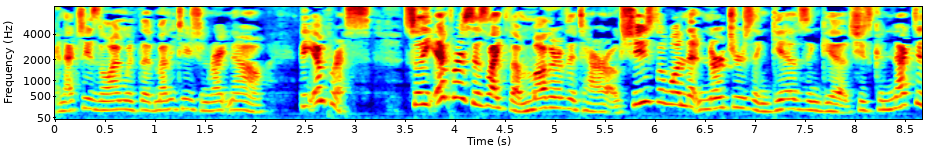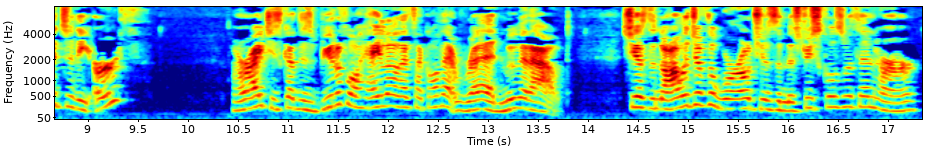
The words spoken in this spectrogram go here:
and actually is aligned with the meditation right now. The Empress. So the Empress is like the mother of the tarot. She's the one that nurtures and gives and gives. She's connected to the earth. All right. She's got this beautiful halo that's like all that red. Move it out. She has the knowledge of the world. She has the mystery schools within her.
